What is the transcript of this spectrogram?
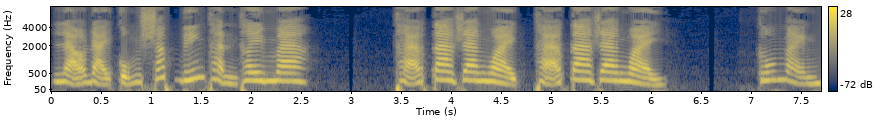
Lão đại cũng sắp biến thành thây ma. Thả ta ra ngoài, thả ta ra ngoài. Cứu mạng.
